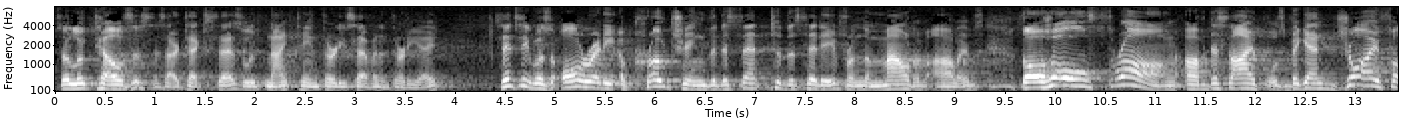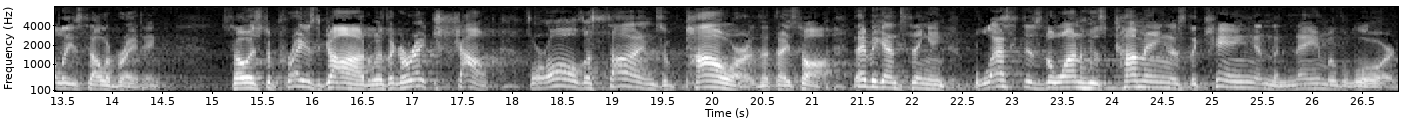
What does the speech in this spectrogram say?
So Luke tells us, as our text says, Luke 19, 37 and 38, since he was already approaching the descent to the city from the Mount of Olives, the whole throng of disciples began joyfully celebrating so as to praise God with a great shout for all the signs of power that they saw. They began singing, Blessed is the one who's coming as the King in the name of the Lord.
